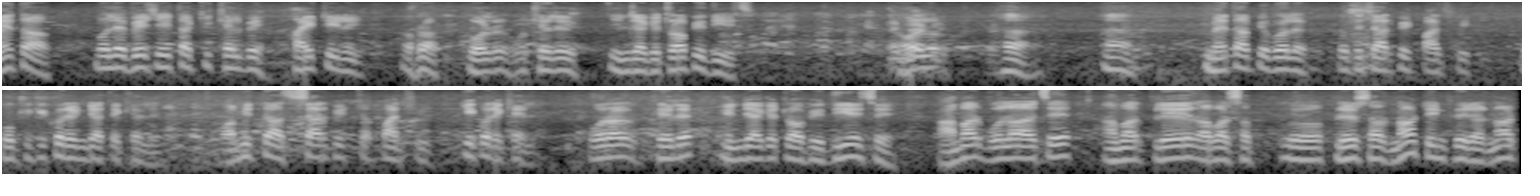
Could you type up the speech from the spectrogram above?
Mehta বলে বেশ এটা কি খেলবে হাইটই নেই ওরা বল ও খেলে ইন্ডিয়াকে ট্রফি দিয়েছে বলো হ্যাঁ হ্যাঁ মেহতাবকে বলে ও তো চার ফিট পাঁচ ফিট ও কি কী করে ইন্ডিয়াতে খেলে অমিত দাস চার ফিট পাঁচ ফিট কী করে খেলে ওরা খেলে ইন্ডিয়াকে ট্রফি দিয়েছে আমার বলা আছে আমার প্লেয়ার আমার সব players are not inferior not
